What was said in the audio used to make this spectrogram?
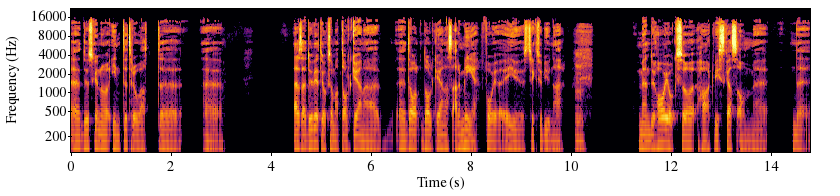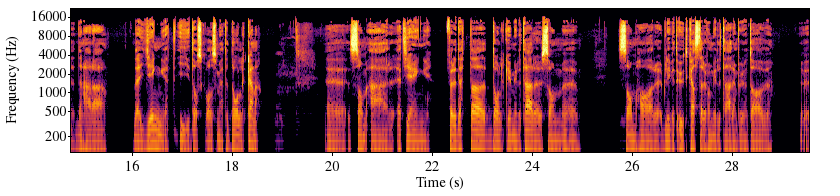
eh, du skulle nog inte tro att... Eh, eh, eller så här, du vet ju också om att Dolköarna, eh, Dol, Dolköarnas armé får, är ju strikt förbjudna här. Mm. Men du har ju också hört viskas om eh, de- den här, det här gänget i Doskval som heter Dolkarna. Eh, som är ett gäng före detta Dolke-militärer som, eh, som har blivit utkastade från militären på grund av eh,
